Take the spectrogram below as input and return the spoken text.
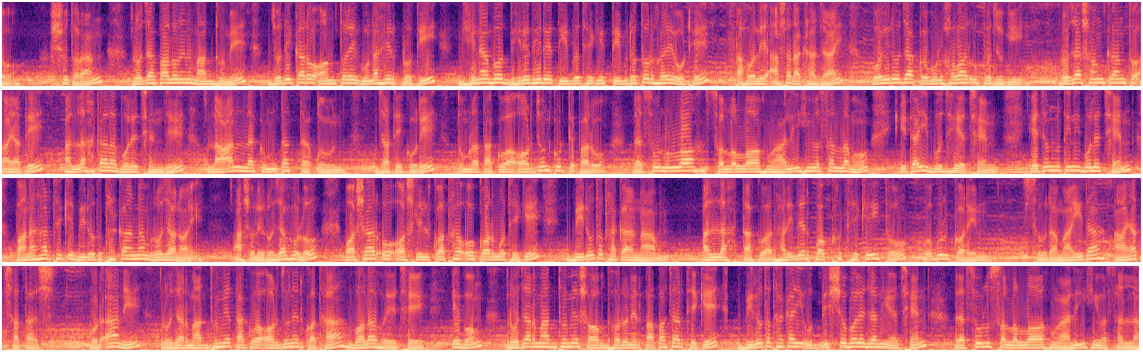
সুতরাং রোজা পালনের মাধ্যমে যদি কারও অন্তরে গুনাহের প্রতি ঘৃণাবোধ ধীরে ধীরে তীব্র থেকে তীব্রতর হয়ে ওঠে, তাহলে আশা রাখা যায় ওই রোজা কবুল হওয়ার উপযোগী। রোজা সংক্রান্ত আয়াতে আল্লাহ তালা বলেছেন যে, লাআল্লাকুম তাত্তাকুন, যাতে করে তোমরা তাকুয়া অর্জন করতে পারো। রাসূলুল্লাহ সাল্ল আলিহি ওসাল্লামও এটাই বুঝিয়েছেন। এজন্য তিনি বলেছেন, পানাহার থেকে বিরত থাকার নাম রোজা নয়। আসলে রোজা হল অসার ও অশ্লীল কথা ও কর্ম থেকে বিরত থাকার নাম। আল্লাহ তাকুয়াধারীদের পক্ষ থেকেই তো কবুল করেন। সুরা মাইদা আয়াত সাতাশ। কোরআনে রোজার মাধ্যমে তাকুয়া অর্জনের কথা বলা হয়েছে এবং রোজার মাধ্যমে সব ধরনের পাপাচার থেকে বিরত থাকাই উদ্দেশ্য বলে জানিয়েছেন রাসুল সাল্লাহ আলি ওয়াসাল্লাম।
